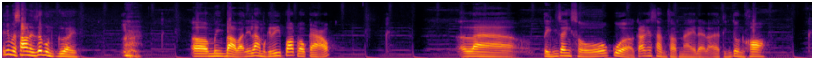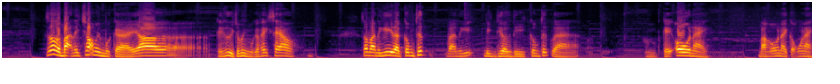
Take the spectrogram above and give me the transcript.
Nhưng mà sau này rất buồn cười. Ờ, mình bảo bạn ấy làm một cái report báo cáo là tính doanh số của các cái sản phẩm này lại là tính tồn kho sau rồi bạn ấy cho mình một cái uh, cái gửi cho mình một cái excel sau bạn ấy ghi là công thức bạn ấy bình thường thì công thức là cái ô này bằng ô này cộng ô này.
